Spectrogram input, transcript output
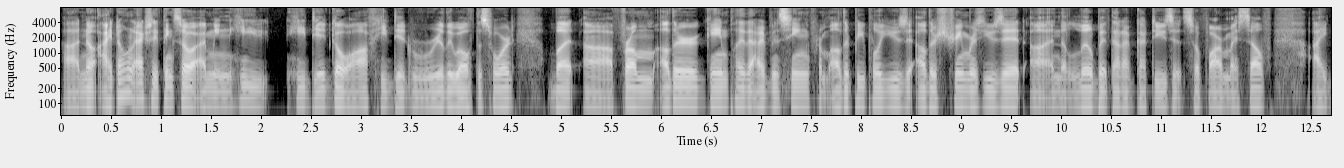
Uh, no, I don't actually think so. I mean, he he did go off. He did really well with the sword, but uh, from other gameplay that I've been seeing from other people use it, other streamers use it, uh, and the little bit that I've got to use it so far myself, I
